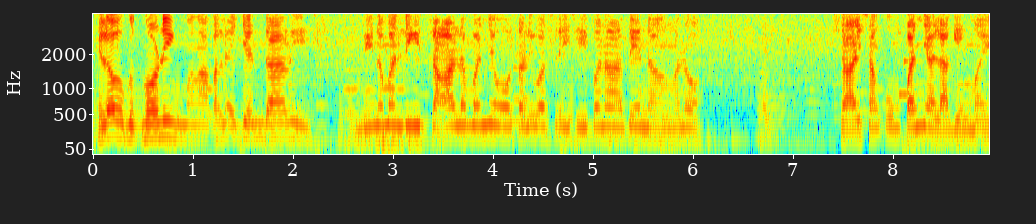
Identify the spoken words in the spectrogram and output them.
Hello, good morning mga ka-legendary. Hindi naman lingid sa kalaman nyo o taliwas sa isipan natin ng ano sa isang kumpanya laging may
